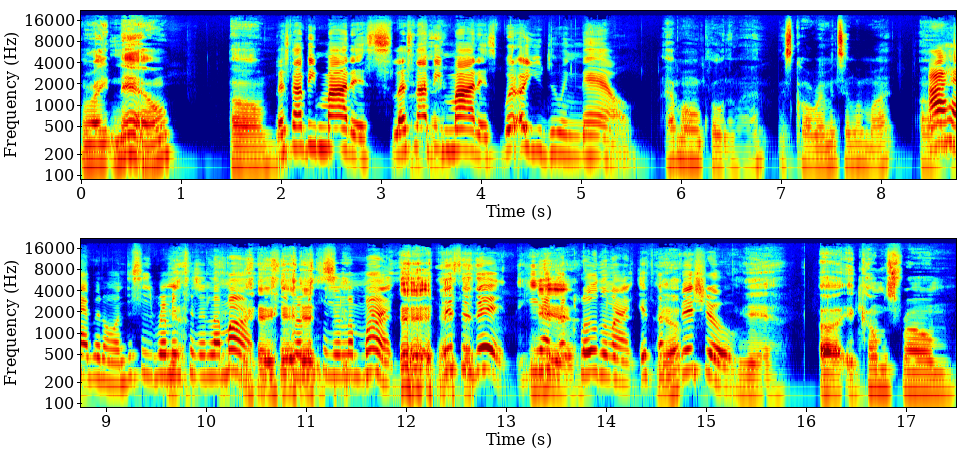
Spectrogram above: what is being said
right now, um, let's not be modest. Let's okay. not be modest. What are you doing now? I have my own clothing line. It's called Remington Lamont. Um, I have it on. This is Remington yes. and Lamont. This is Remington and Lamont. This is it. He yeah. has a clothing line. It's yep. official. Yeah. Uh, it comes from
